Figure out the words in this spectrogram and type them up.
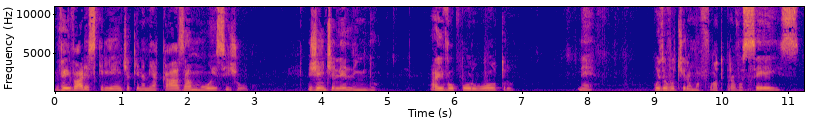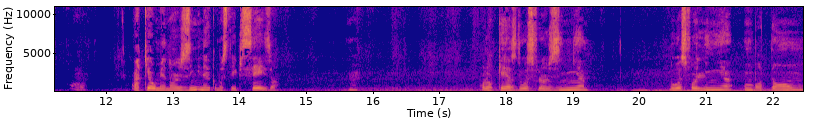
Veio vários clientes aqui na minha casa, amou esse jogo. Gente, ele é lindo. Aí vou pôr o outro, né? Depois eu vou tirar uma foto para vocês. Aqui é o menorzinho, né? Que eu mostrei pra vocês, ó. Hum. Coloquei as duas florzinhas. Duas folhinhas, um botão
